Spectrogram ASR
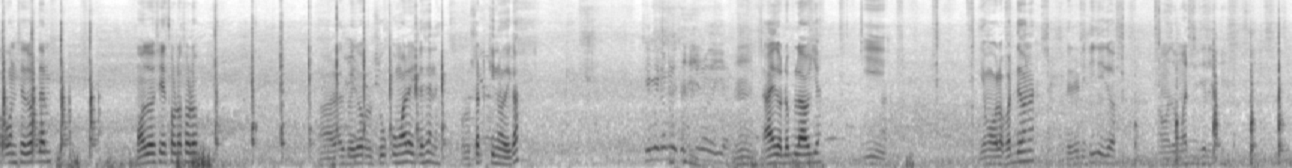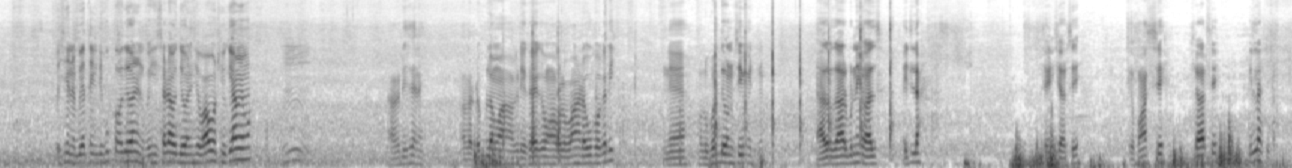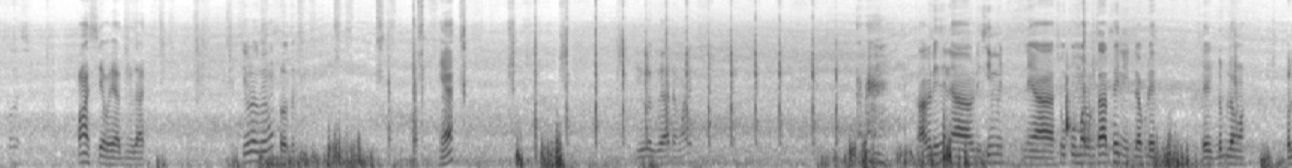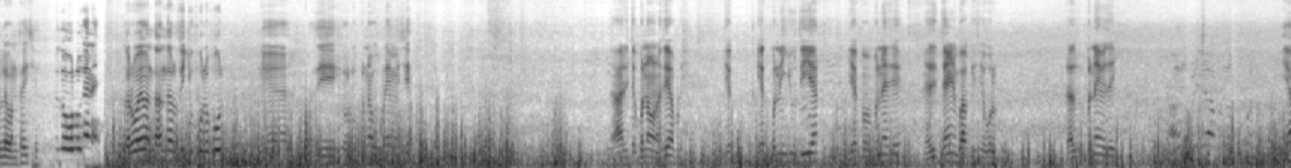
પવન છે જોરદાર. મોજો છે થોડો થોડો. રાજભાઈ જો ઓલું સૂકું મારે એટલે છે ને, ઓલું સટકી નો દેખા હમ, આ તો ડબલા આવી ગયા. ઈ, એમાં ઓલા ભરી દેવાના. રેડી થઈ જાય જો. આમાં તો મારી છે. પછી એને બે ત્રણ દી સુકાવ દેવાની પછી ચડાવી દેવાની છે. વાવઠ્યું કેમ એમાં? આગળ છે ને. ઓલા ડબલામાં આગળ ખાઈ ખાવા ઓલા વાહડા ઊભા કરી ને ઓલું ભરી દેવાનું સિમેન્ટનું આ તો દાર બનાવ્યો આજ. એટલા? ત્રણ ચાર છે. કે પાંચ છે? ચાર છે? કેટલા છે? પાંચ છે ભાઈ આજનું દાર કેવડો ભાઈ શું કરો તમે? હે? શિવરાજભાઈ આટા મારે? આગળ છે ને આ આગળ સિમેન્ટ ને આ સૂકું મારવાનું તાર થઈ ને એટલે આપણે એક ડબલામાં ભરલેવાનું થાય છે. તો ઓલું છે ને? કરવા આવ્યો ને તો અંધારું થઈ ગયું ફૂલ ફૂલ ને હજી ઓલું બનાવવું પડે એમાં છે. આ રીતે બનાવવાના છે આપણે. એક એક બની ગયું તૈયાર એક હવે બને છે. ને હજી ત્રણ બાકી છે બોલો. રાજભાઈ બનાવી જાય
